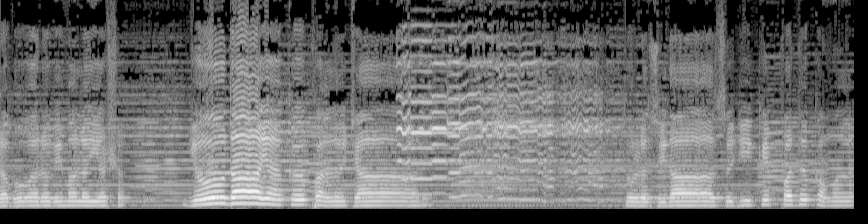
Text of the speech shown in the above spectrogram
रघुवर विमल यश जोदायक फलचार तुलसीदास जी के पद कमल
